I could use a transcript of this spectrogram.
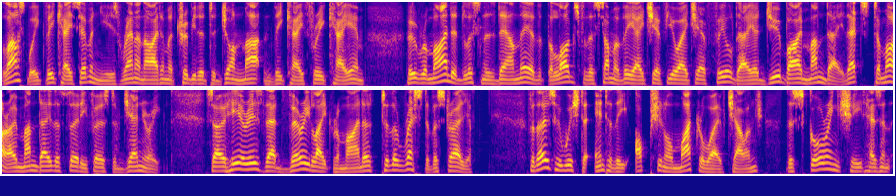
Last week, VK7 News ran an item attributed to John Martin, VK3KM, who reminded listeners down there that the logs for the summer VHF UHF field day are due by Monday. That's tomorrow, Monday, the 31st of January. So here is that very late reminder to the rest of Australia. For those who wish to enter the optional microwave challenge, the scoring sheet has an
